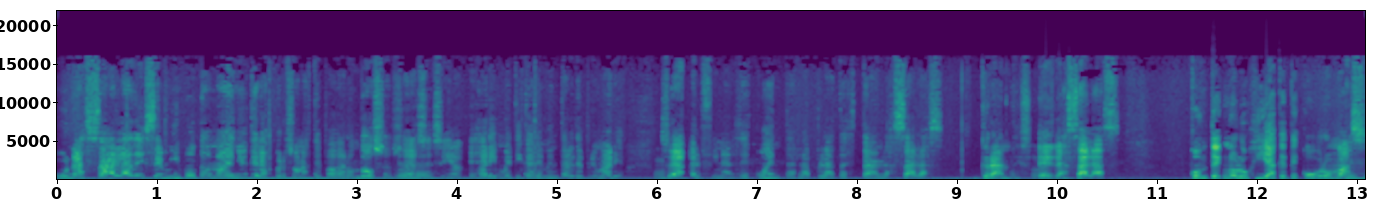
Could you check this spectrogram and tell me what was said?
una sala de ese mismo tamaño y que las personas te pagaron 12. O sea, sencilla- es aritmética elemental de primaria. O sea, al final de cuentas, la plata está en las salas grandes, eh, las salas con tecnología que te cobro más.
